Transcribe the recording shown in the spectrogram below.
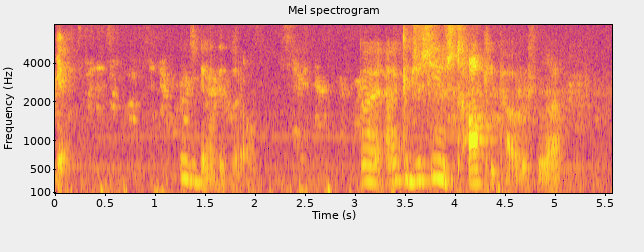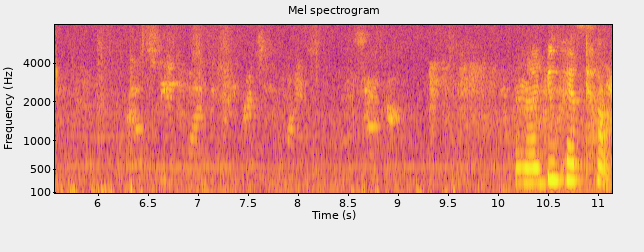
Yeah, I'm gonna get that off. But I could just use talkie powder for that. And I do have time.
